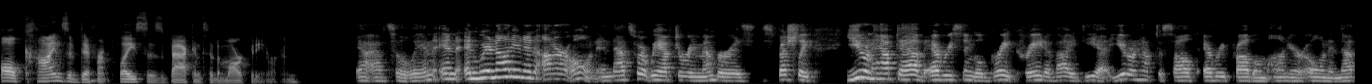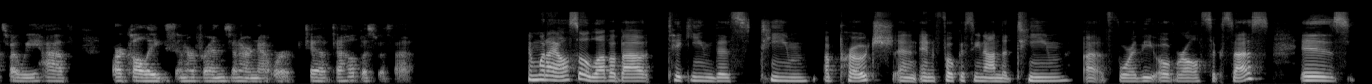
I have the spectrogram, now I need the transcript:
all kinds of different places back into the marketing room. Yeah absolutely. And and and we're not in it on our own. And that's what we have to remember is especially you don't have to have every single great creative idea. You don't have to solve every problem on your own. And that's why we have our colleagues and our friends and our network to to help us with that and what I also love about taking this team approach and, and focusing on the team uh, for the overall success is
